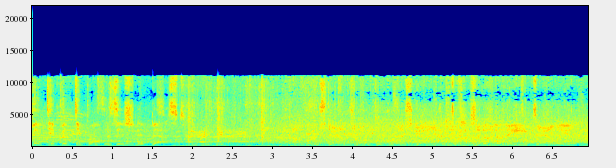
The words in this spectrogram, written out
50-50 proposition at best. First down throw for Prescott. Drops it underneath. Elliott.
